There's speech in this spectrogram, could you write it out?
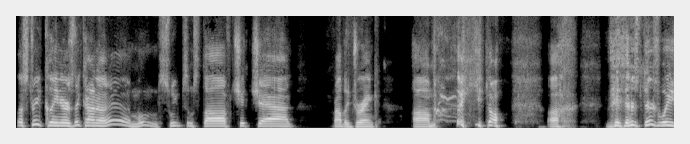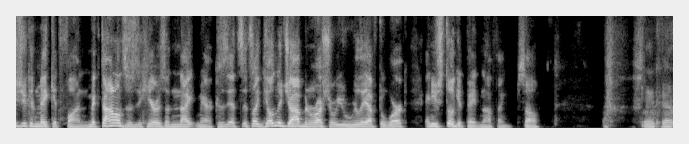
The street cleaners they kind of eh, sweep some stuff chit chat probably drink. Um you know uh there's there's ways you can make it fun. McDonald's is here is a nightmare because it's it's like the only job in Russia where you really have to work and you still get paid nothing. So okay.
